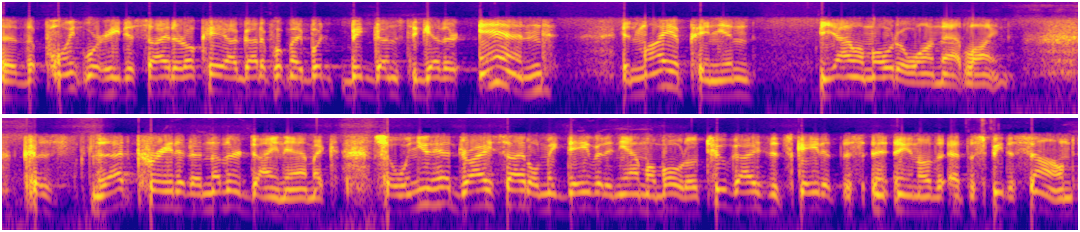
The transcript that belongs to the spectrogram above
uh, the point where he decided, okay, I've got to put my big guns together, and in my opinion, Yamamoto on that line because that created another dynamic. So when you had Draisaitl, McDavid, and Yamamoto, two guys that skate at the you know at the speed of sound,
